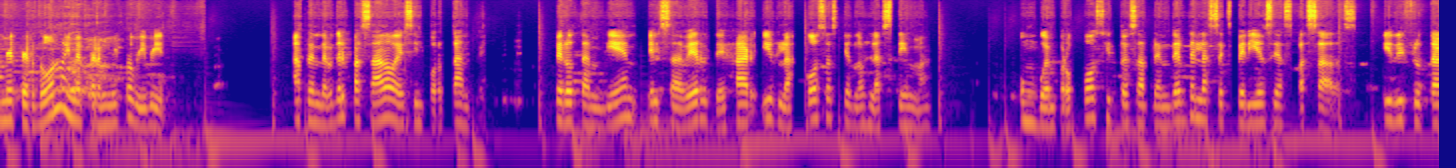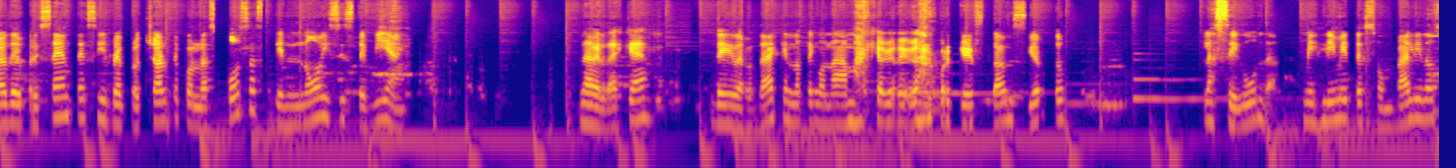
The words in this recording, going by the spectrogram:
me perdono y me permito vivir. Aprender del pasado es importante, pero también el saber dejar ir las cosas que nos lastiman. Un buen propósito es aprender de las experiencias pasadas y disfrutar del presente sin reprocharte por las cosas que no hiciste bien. La verdad es que de verdad que no tengo nada más que agregar porque es tan cierto. La segunda, mis límites son válidos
